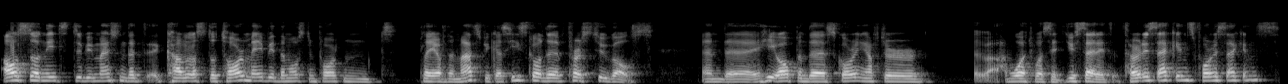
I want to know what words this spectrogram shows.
Also needs to be mentioned that Carlos Dotor may be the most important player of the match because he scored the first two goals, and uh, he opened the scoring after uh, what was it? You said it, 30 seconds, 40 seconds?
